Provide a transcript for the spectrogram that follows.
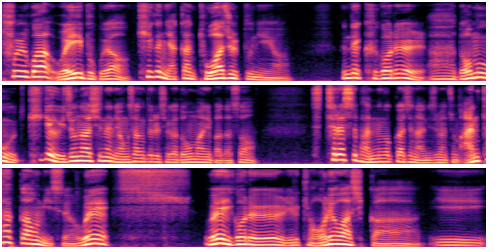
풀과 웨이브고요. 킥은 약간 도와줄 뿐이에요. 근데 그거를 아 너무 킥에 의존하시는 영상들을 제가 너무 많이 받아서 스트레스 받는 것까지는 아니지만 좀 안타까움이 있어요. 왜 왜 이거를 이렇게 어려워하실까? 이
